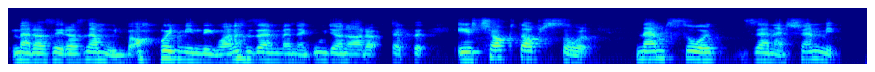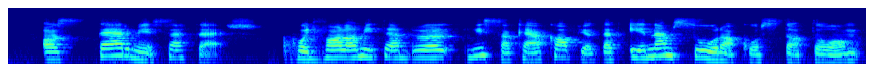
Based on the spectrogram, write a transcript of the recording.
Mert azért az nem úgy van, hogy mindig van az embernek ugyanarra, és csak tapszol, nem szól zene, semmit. Az természetes, hogy valamit ebből vissza kell kapjak. Tehát én nem szórakoztatom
